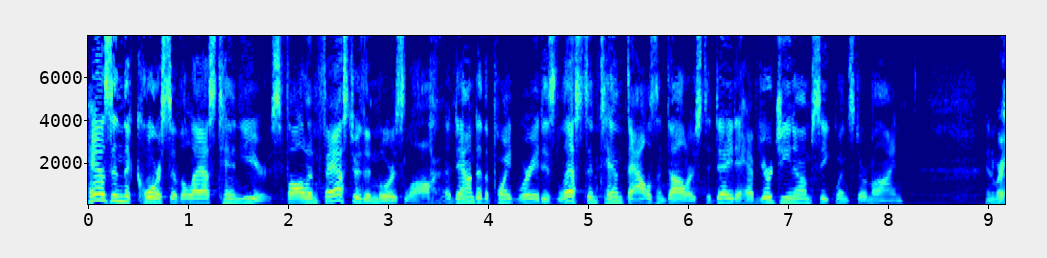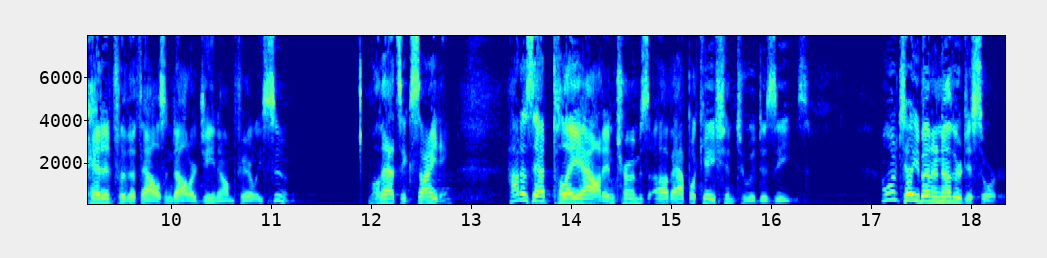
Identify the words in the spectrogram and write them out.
has in the course of the last 10 years fallen faster than Moore's Law, uh, down to the point where it is less than $10,000 today to have your genome sequenced or mine. And we're headed for the $1,000 genome fairly soon. Well, that's exciting. How does that play out in terms of application to a disease? I want to tell you about another disorder.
